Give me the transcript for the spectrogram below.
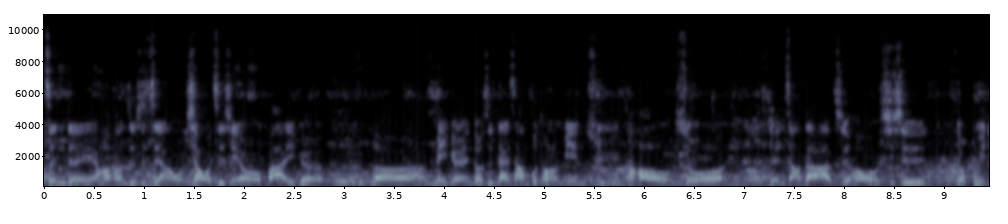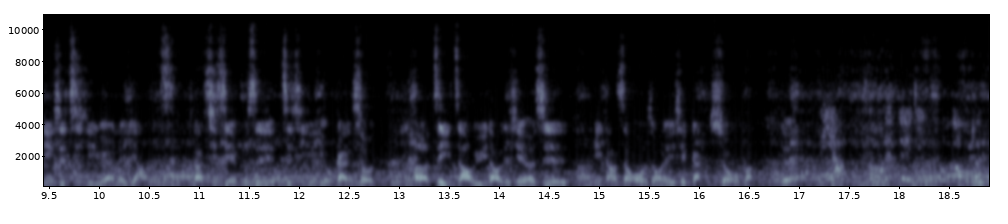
真的耶，好像就是这样。像我之前有发一个呃，每个人都是戴上不同的面具，然后说人长大了之后，其实都不一定是自己原来的样子。那其实也不是自己有感受，呃，自己遭遇到这些，而是平常生活中的一些感受吧。对。最近受到粉丝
